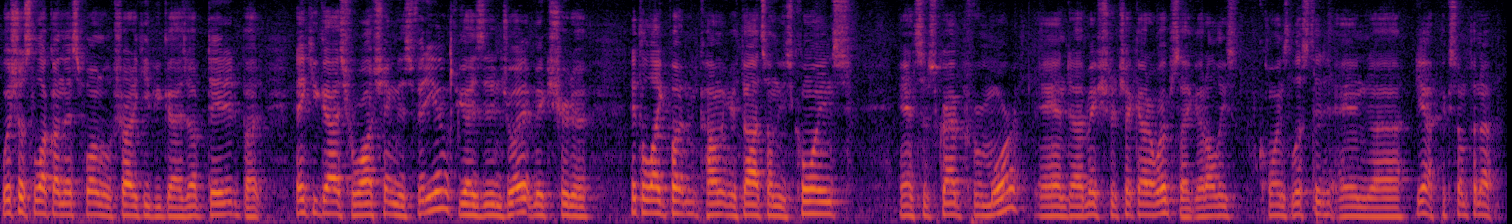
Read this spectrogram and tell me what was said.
wish us luck on this one. We'll try to keep you guys updated, but thank you guys for watching this video. If you guys did enjoy it, make sure to hit the like button, comment your thoughts on these coins and subscribe for more. And uh, make sure to check out our website. Got all these coins listed and uh, yeah, pick something up.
